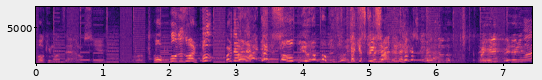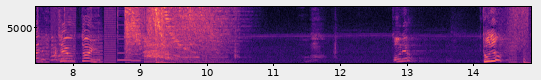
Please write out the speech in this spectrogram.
Pokemons in. I don't see any. Oh, oh, this one! Oh, right there, right there! That's so beautiful! Take a screenshot! Take a screenshot! Right here, right here. One, two, three. Tonya? Tonya?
